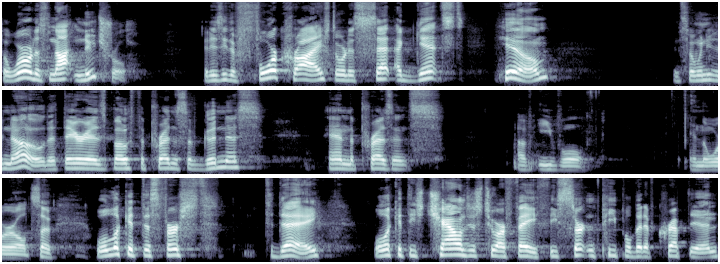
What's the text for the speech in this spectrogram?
the world is not neutral. It is either for Christ or it is set against him and so we need to know that there is both the presence of goodness and the presence of evil in the world. So we'll look at this first today. We'll look at these challenges to our faith, these certain people that have crept in.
